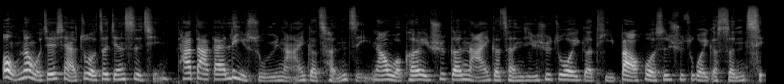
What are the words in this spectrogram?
哦，那我接下来做的这件事情，它大概隶属于哪一个层级？那我可以去跟哪一个层级去做一个提报，或者是去做一个申请。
